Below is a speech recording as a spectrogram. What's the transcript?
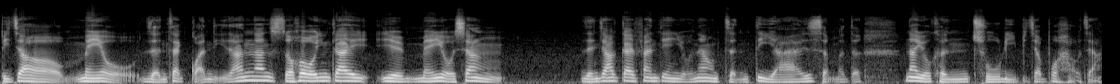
比较没有人在管理，然后那时候应该也没有像人家盖饭店有那种整地啊，还是什么的，那有可能处理比较不好这样。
